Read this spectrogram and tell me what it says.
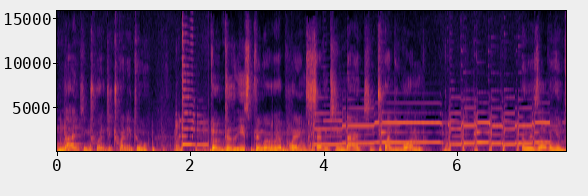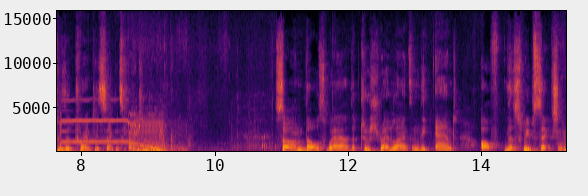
19, 20, 22. Going to the E string where we're playing 17, 19, 21 and resolving into the 22nd fret. So those were the two shred lines in the end of the sweep section.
